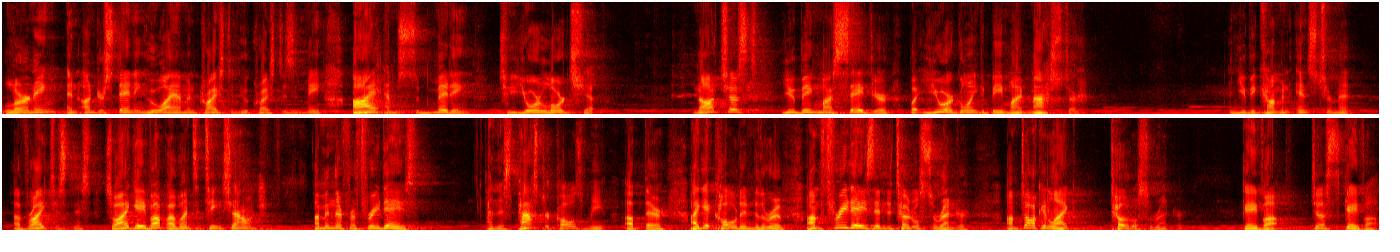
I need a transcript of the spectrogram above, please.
learning and understanding who I am in Christ and who Christ is in me. I am submitting to your lordship. not just you being my Savior, but you are going to be my master. And you become an instrument of righteousness. So I gave up. I went to Teen Challenge. I'm in there for three days. And this pastor calls me up there. I get called into the room. I'm three days into total surrender. I'm talking like total surrender. Gave up, just gave up.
